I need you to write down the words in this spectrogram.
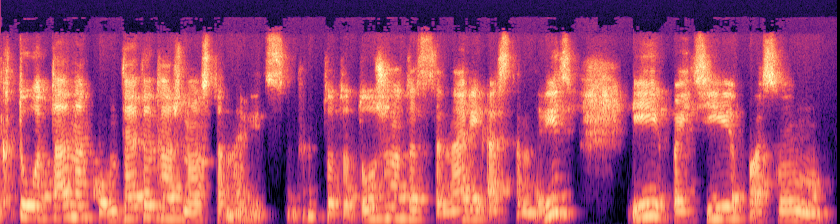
кто-то на ком-то это должно остановиться. Да? Кто-то должен этот сценарий остановить и пойти по своему.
